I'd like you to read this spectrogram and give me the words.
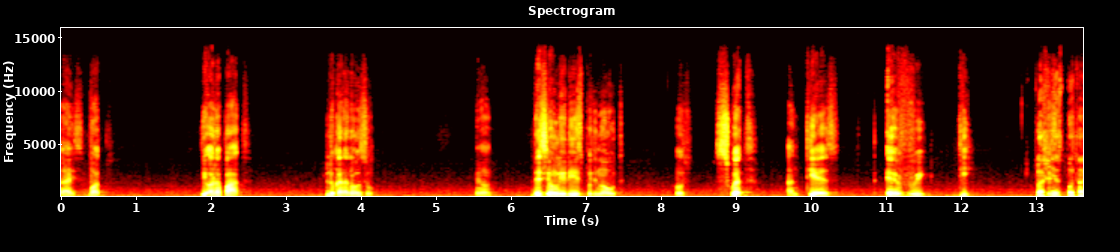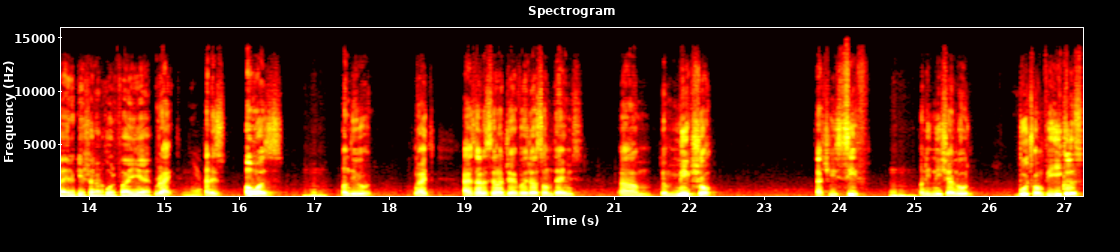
Nice, but the other part, look at that also. You know, this young lady is putting out her sweat and tears every day. Plus, she has put her education on hold for a year. Right. Yeah. And it's hours Mhm. on the road. Right. I started sending a driver there sometimes um, to make sure that she's safe on the nation road, both from vehicles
